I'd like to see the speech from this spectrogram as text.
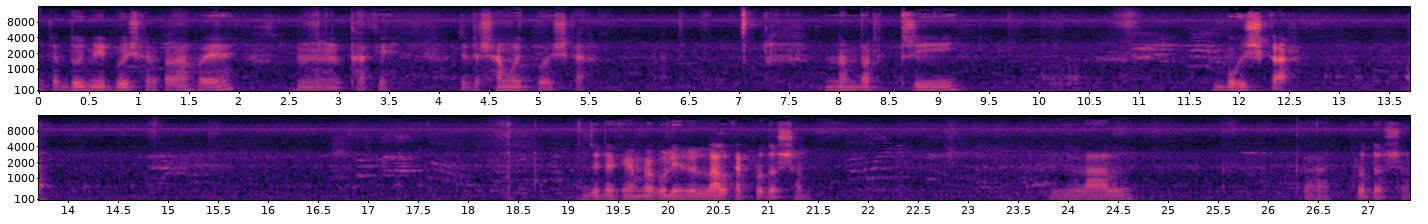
এটা দুই মিনিট বহিষ্কার করা হয়ে থাকে। যেটা সাময়িক বহিষ্কার। নাম্বার থ্রি, বহিষ্কার। যেটাকে আমরা বলি হলো লাল কার্ড প্রদর্শন। লাল কার্ড প্রদর্শন।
